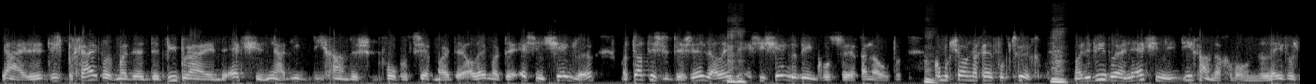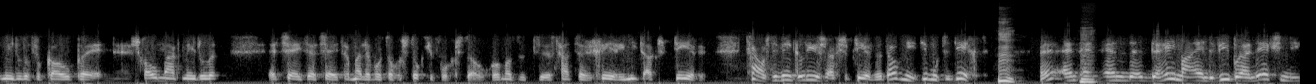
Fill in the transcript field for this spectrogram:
ja, het is begrijpelijk, maar de, de Vibra en de Action, ja, die, die gaan dus bijvoorbeeld zeg maar de, alleen maar de essentiële, want dat is het dus, hè, alleen de essentiële winkels eh, gaan open. Daar kom ik zo nog even op terug. Maar de Vibra en de Action, die, die gaan dan gewoon levensmiddelen verkopen en eh, schoonmaakmiddelen, et cetera, et cetera. Maar daar wordt toch een stokje voor gestoken, hoor, want het, eh, gaat de regering niet accepteren. Trouwens, de winkeliers accepteren dat ook niet, die moeten dicht. En, en, en de, HEMA en de Vibra en de Action, die,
